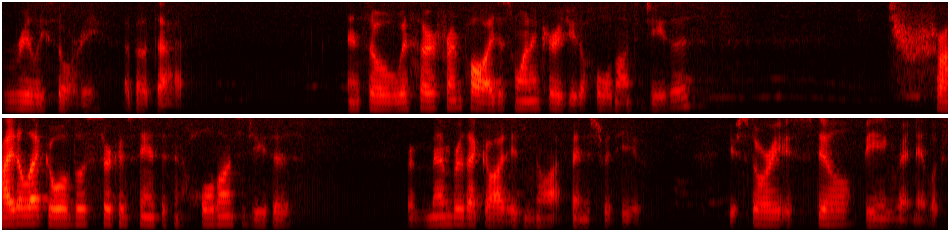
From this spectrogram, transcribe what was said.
really sorry about that. And so, with our friend Paul, I just want to encourage you to hold on to Jesus Try to let go of those circumstances and hold on to Jesus. Remember that God is not finished with you. Your story is still being written. It looks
